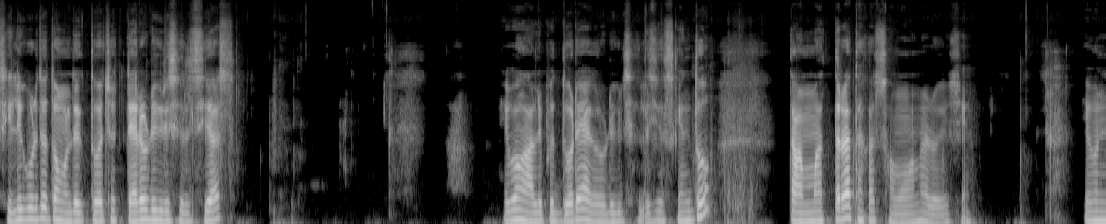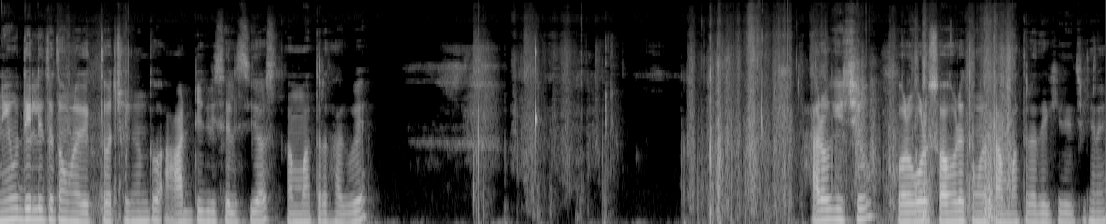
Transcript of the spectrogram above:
শিলিগুড়িতে তোমরা দেখতে পাচ্ছ তেরো ডিগ্রি সেলসিয়াস এবং আলিপুরদুয়ারে এগারো ডিগ্রি সেলসিয়াস কিন্তু তাপমাত্রা থাকার সম্ভাবনা রয়েছে। এবং নিউ দিল্লিতে তোমরা দেখতে পাচ্ছ কিন্তু আট ডিগ্রি সেলসিয়াস তাপমাত্রা থাকবে। আরও কিছু বড় বড় শহরে তোমরা তাপমাত্রা দেখিয়ে দিচ্ছি এখানে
